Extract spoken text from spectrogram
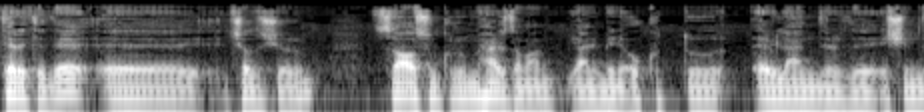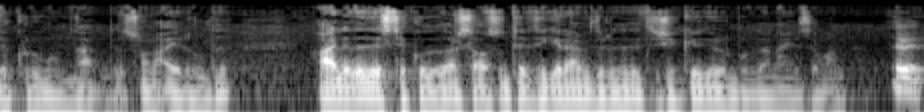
TRT'de e, çalışıyorum. Sağ olsun kurum her zaman yani beni okuttu, evlendirdi. Eşim de kurumumdandı. Sonra ayrıldı. Hala da destek oluyorlar. Sağ olsun TRT Genel Müdürü'ne de teşekkür ediyorum buradan aynı zamanda. Evet.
